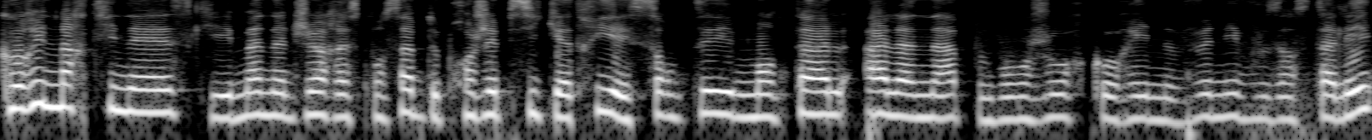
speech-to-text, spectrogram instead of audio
Corinne Martinez, qui est manager responsable de projet psychiatrie et santé mentale à la NAP. Bonjour Corinne, venez vous installer.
